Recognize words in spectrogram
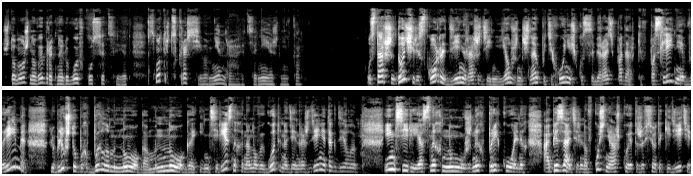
что можно выбрать на любой вкус и цвет. Смотрится красиво, мне нравится, нежненько. У старшей дочери скоро день рождения. Я уже начинаю потихонечку собирать подарки. В последнее время люблю, чтобы их было много, много интересных. И на Новый год, и на день рождения так делаю. Интересных, нужных, прикольных. Обязательно вкусняшку, это же все-таки дети.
